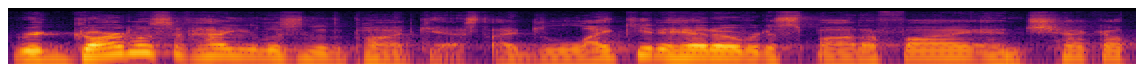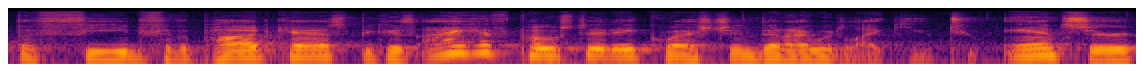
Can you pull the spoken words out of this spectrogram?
regardless of how you listen to the podcast, I'd like you to head over to Spotify and check out the feed for the podcast because I have posted a question that I would like you to answer.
